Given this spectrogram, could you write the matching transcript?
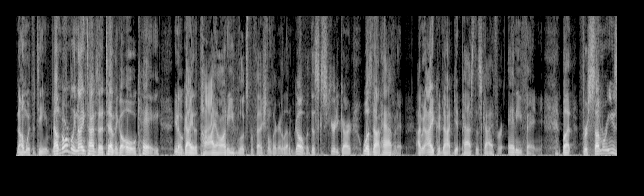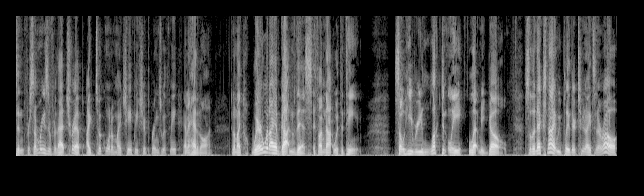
no, I'm with the team. Now, normally nine times out of ten, they go, "Oh, okay." You know, guy with a tie on, he looks professional. They're going to let him go. But this security guard was not having it. I mean, I could not get past this guy for anything. But for some reason, for some reason, for that trip, I took one of my championship rings with me and I had it on. And I'm like, where would I have gotten this if I'm not with the team? So he reluctantly let me go. So the next night, we played there two nights in a row,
